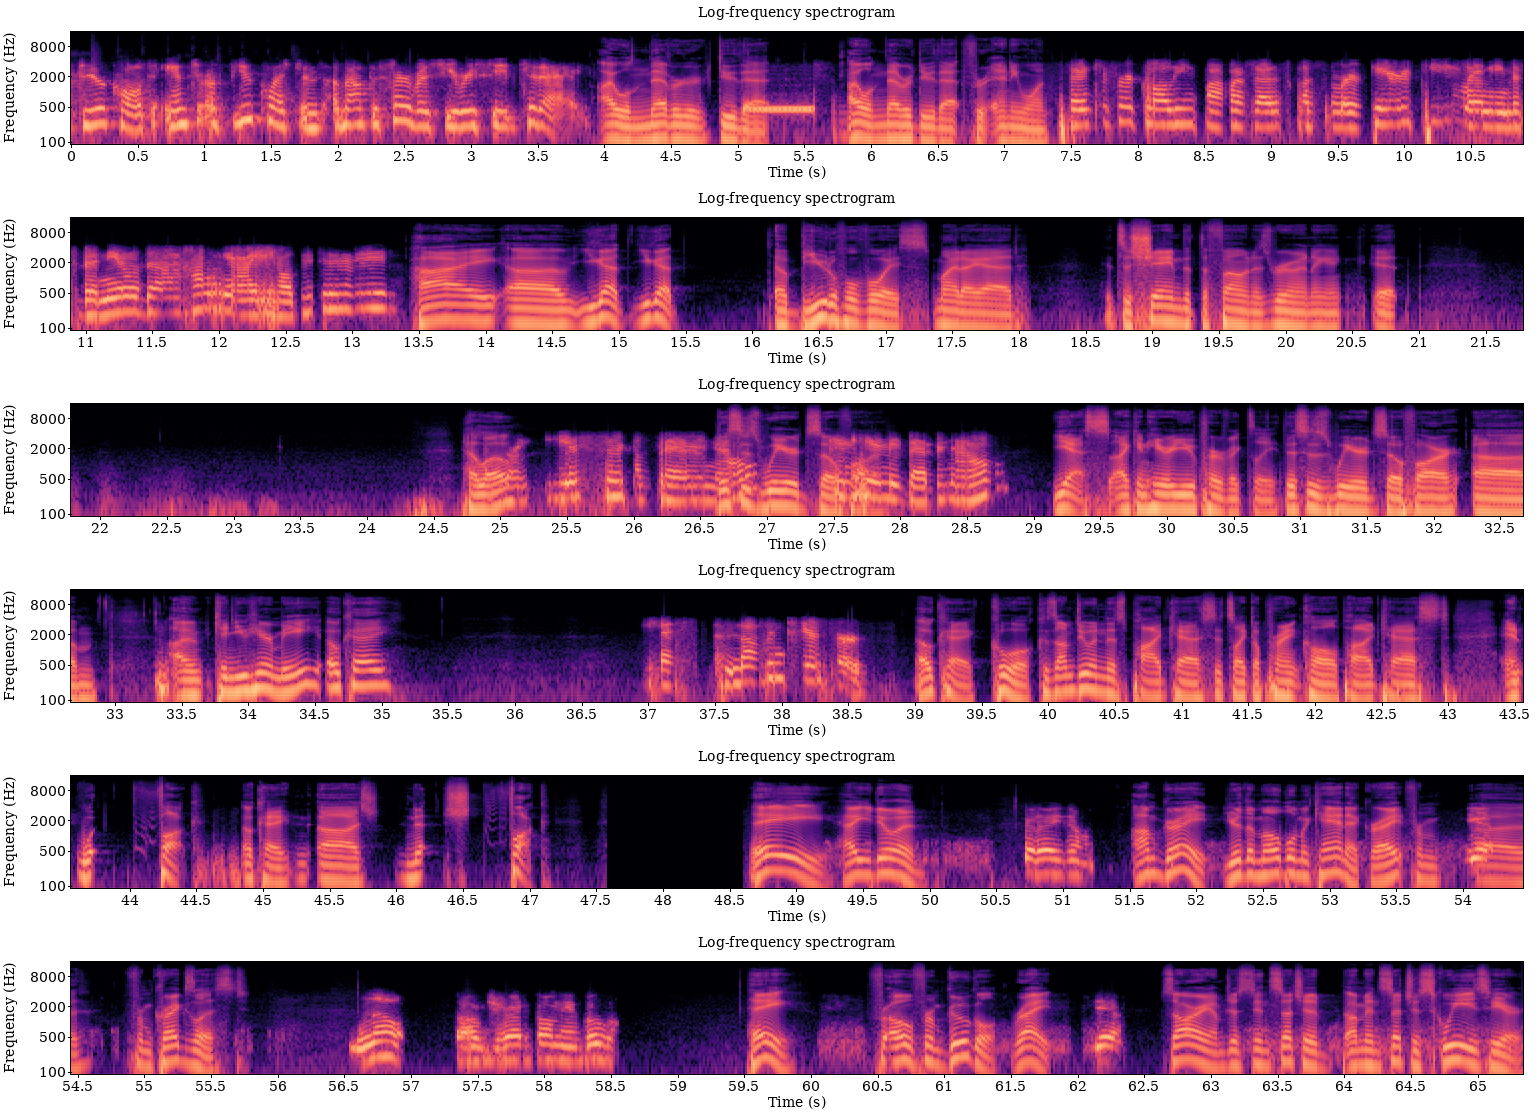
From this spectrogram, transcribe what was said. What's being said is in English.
after your call to answer a few questions about the service you received today. I will never do that. I will never do that for anyone. Thank you for calling Papa John's customer care team. My name is Benilda. How may I help you today? Hi, uh, you got you got a beautiful voice, might I add. It's a shame that the phone is ruining it. Hello? Yes, sir. Better now. This is weird so Can you hear me better now? Yes, I can hear you perfectly. This is weird so far. Um, I, can you hear me? Okay. Yes. Loud and clear, sir. Okay, cool. Because I'm doing this podcast. It's like a prank call podcast. And what? Fuck. Okay. Uh, sh- n- sh- fuck. Hey, how you doing? Good, how you doing? I'm great. You're the mobile mechanic, right? From Yeah. uh, from Craigslist. No. Oh, you tried to call me on Google. Hey. For, oh, from Google, right? Yeah. Sorry, I'm just in such a I'm in such a squeeze here.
